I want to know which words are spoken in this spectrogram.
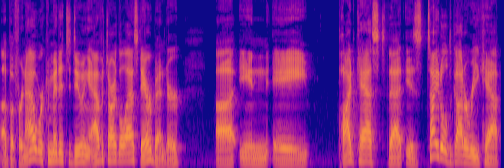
Uh, but for now, we're committed to doing Avatar: The Last Airbender uh, in a podcast that is titled "Gotta Recap,"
